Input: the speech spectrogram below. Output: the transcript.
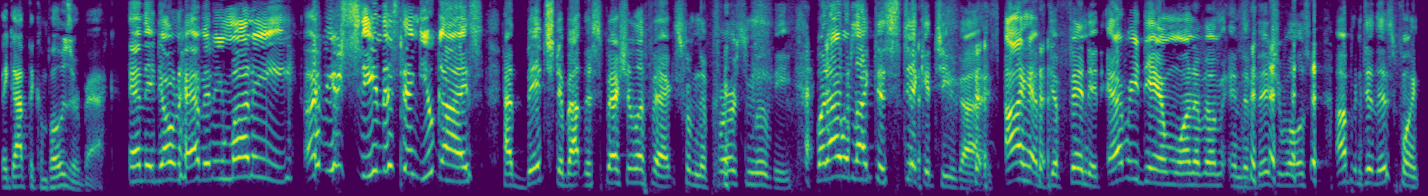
They got the composer back. and they don't have any money. Have you seen this thing? You guys have bitched about the special effects from the first movie, but I would like to stick it to you guys. I have defended every damn one of them in the visuals up until this point,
